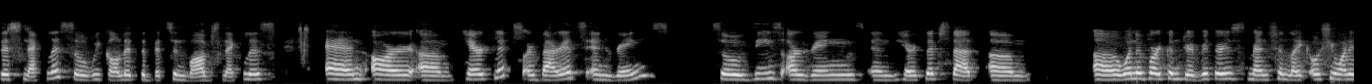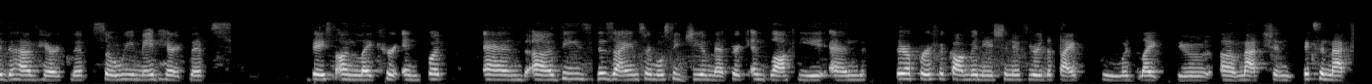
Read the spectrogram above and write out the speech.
this necklace, so we call it the Bits and Bobs necklace, and our um, hair clips, our barrettes and rings. So these are rings and hair clips that um, uh, one of our contributors mentioned like, oh, she wanted to have hair clips, so we made hair clips based on like her input. And uh, these designs are mostly geometric and blocky, and they're a perfect combination if you're the type who would like to uh, match and mix and match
